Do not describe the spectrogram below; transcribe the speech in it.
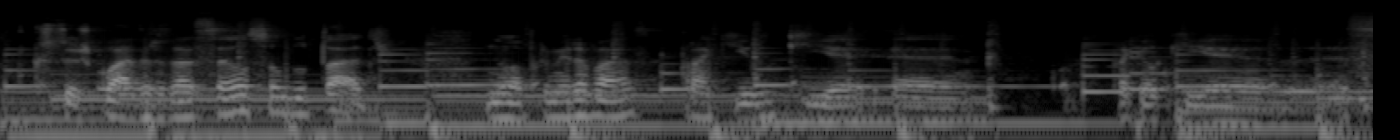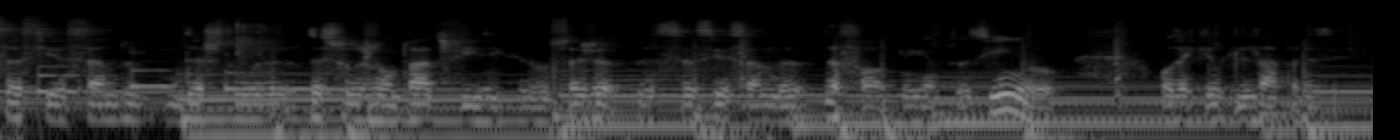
Porque os seus quadros de ação são dotados numa primeira base para aquilo que é para aquilo que é a saciação das, suas, das suas vontades físicas, ou seja, a saciação da, da fome, digamos assim, ou, ou daquilo que lhe dá prazer.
